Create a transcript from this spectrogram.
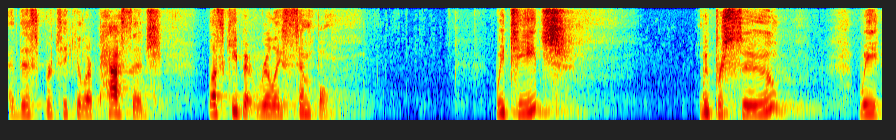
this particular passage? Let's keep it really simple. We teach, we pursue, we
